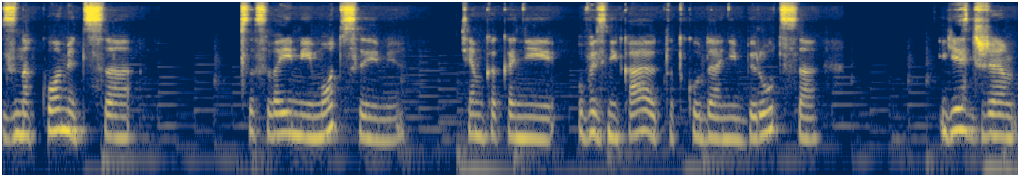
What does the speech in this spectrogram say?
знакомиться со своими эмоциями, тем, как они возникают, откуда они берутся. Есть же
